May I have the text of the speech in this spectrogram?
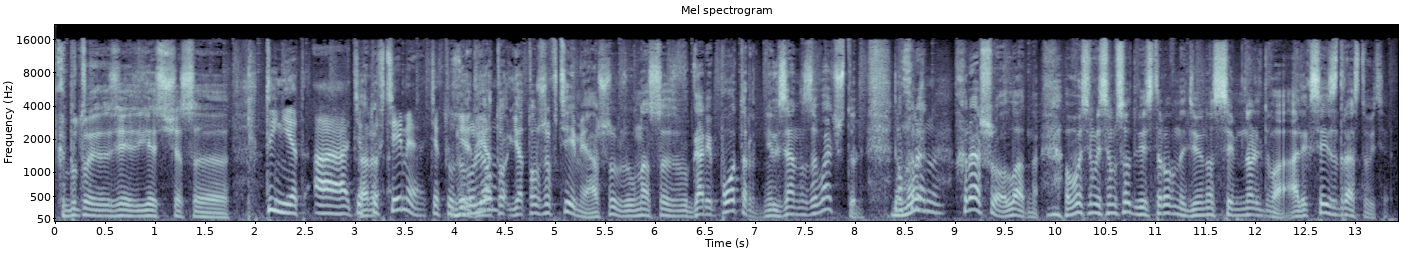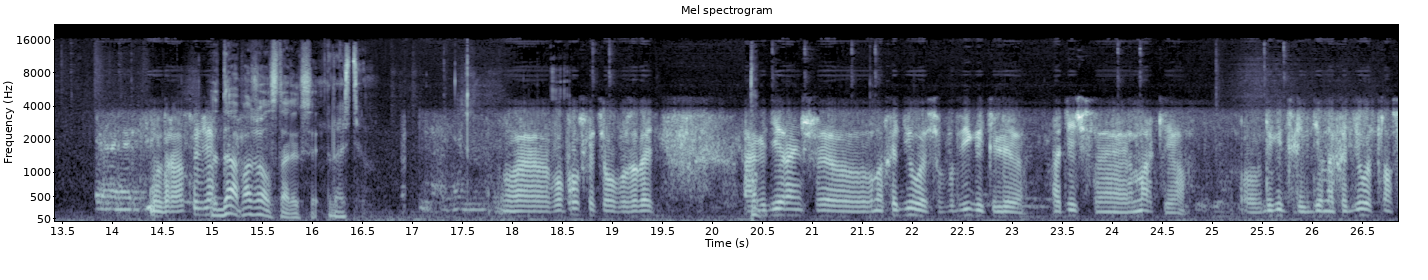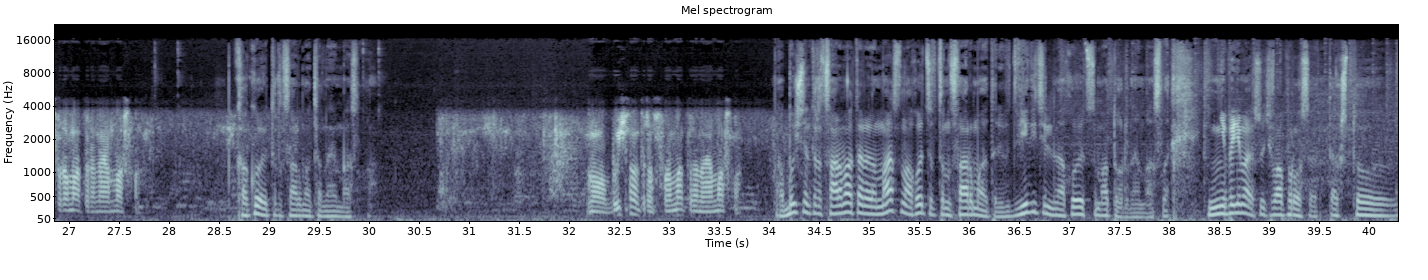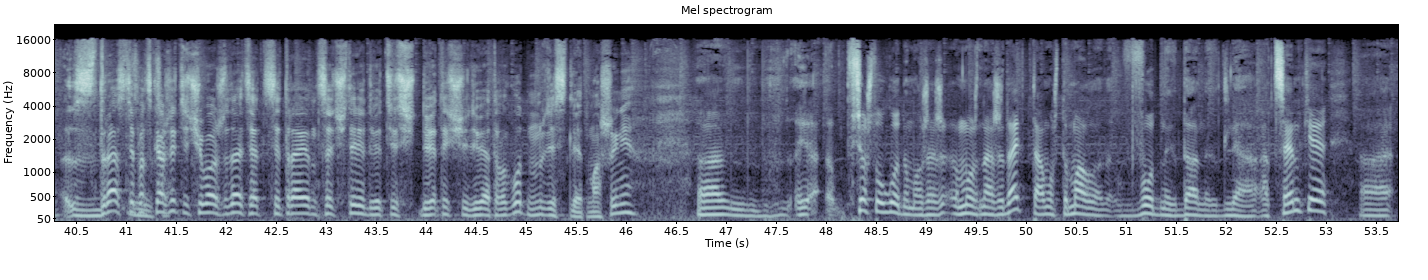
Как будто я, я сейчас... Э... Ты нет, а те, кто в теме, те, кто за нет, рулем... Я, то, я тоже в теме. А что, у нас э, Гарри Поттер нельзя называть, что ли? Да ну, можно. Хра- хорошо, ладно. 8 800 200 ровно 9702. Алексей, здравствуйте. Здравствуйте. Да, пожалуйста, Алексей. Здрасте. Э, Вопрос хотел бы задать. А где раньше э, находилось в двигателе отечественной марки, в двигателе, где находилось трансформаторное масло? Какое трансформаторное масло? Ну, обычно трансформаторное масло. Обычно трансформаторное масло находится в трансформаторе. В двигателе находится моторное масло. Не понимаю суть вопроса, так что... Здравствуйте, Извините. подскажите, чего ожидать от Citroёn C4 2000 2009 года? Ну, 10 лет машине. Все, что угодно можно, ожи- можно ожидать, потому что мало вводных данных для оценки. Э,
